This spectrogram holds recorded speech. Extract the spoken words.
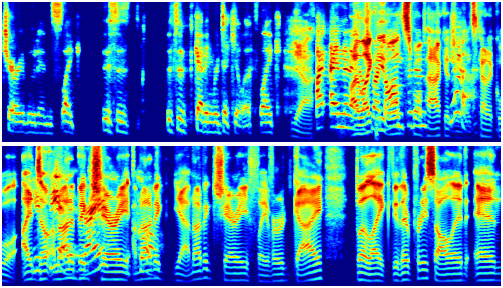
cherry Luden's. Like this is this is getting ridiculous. Like yeah. I and then I, I like the old school packaging. Yeah. It's kind of cool. I You don't. I'm not a big right? cherry. It's I'm not a big. Yeah, I'm not a big cherry flavored guy, but like they're pretty solid. And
